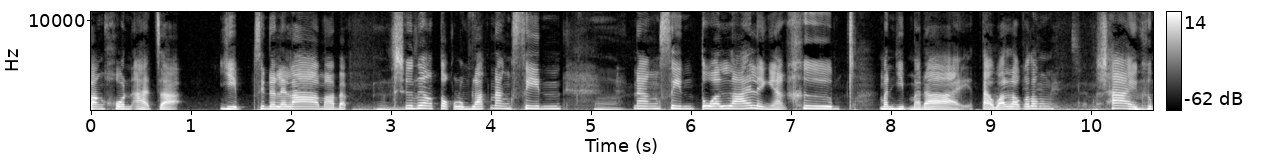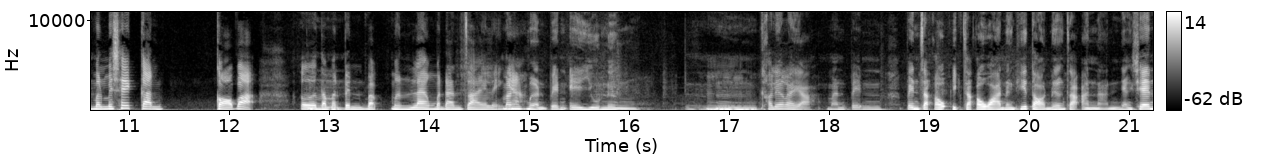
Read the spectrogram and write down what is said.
บางคนอาจจะหยิบซินเดอเรลล่ามาแบบชื่อเรื่องตกหลุมรักนางซิน นางซินตัวร้ายอะไรเงี้ยคือมันหยิบมาได้ แต่ว่าเราก็ต้องใช่คือมันไม่ใช่การกอบอะเออแต่มันเป็นแบบเหมือนแรงบันดาลใจอะไรมันเงี้ยเหมือนเป็น AU หนึ่งอือืมมเขาเรียกอะไรอะ มันเป็นเป็นจักรอีกจักรวาลหนึ่งที่ต่อเนื่องจากอันนั้น อย่างเช่น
